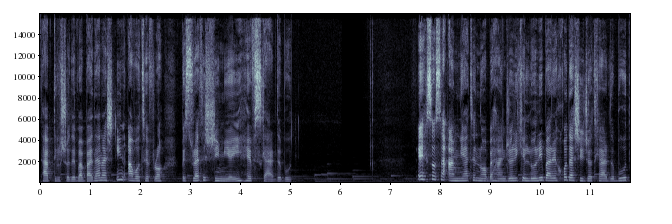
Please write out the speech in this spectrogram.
تبدیل شده و بدنش این عواطف را به صورت شیمیایی حفظ کرده بود. احساس امنیت نابهنجاری که لوری برای خودش ایجاد کرده بود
